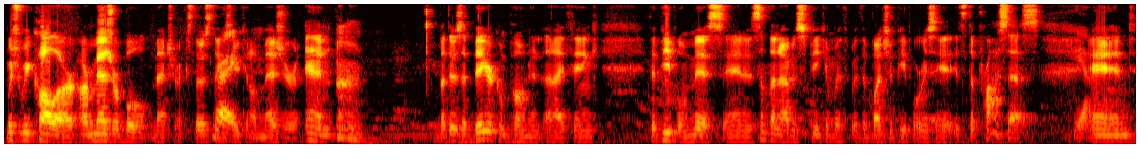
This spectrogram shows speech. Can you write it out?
which we call our, our measurable metrics. Those things you can all measure, and but there's a bigger component that I think that people miss, and it's something I was speaking with with a bunch of people recently. It's the process, Yeah. and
